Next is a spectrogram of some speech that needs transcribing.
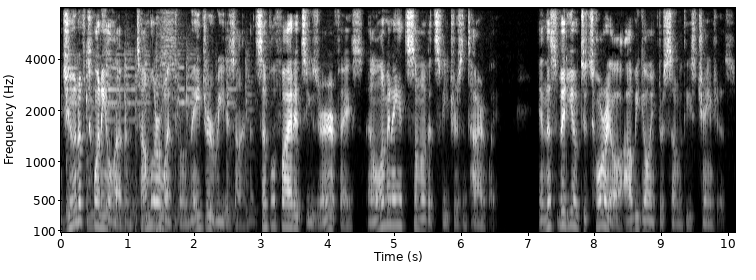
June of 2011, Tumblr went through a major redesign that simplified its user interface and eliminated some of its features entirely. In this video tutorial, I'll be going through some of these changes.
